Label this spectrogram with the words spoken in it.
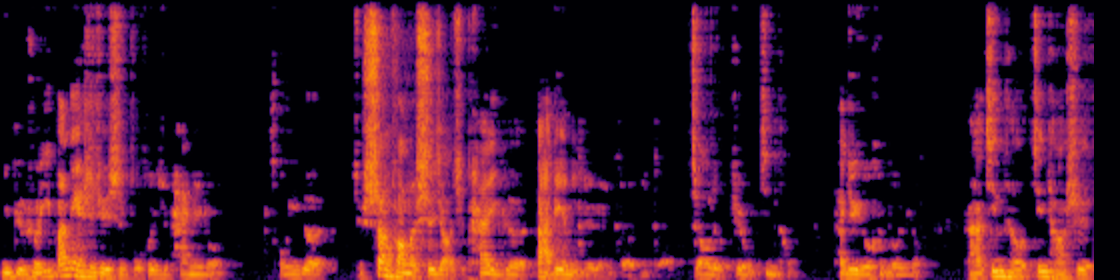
你比如说，一般电视剧是不会去拍那种从一个就上方的视角去拍一个大殿里的人的那个交流这种镜头，他就有很多这种。然后镜头经常是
